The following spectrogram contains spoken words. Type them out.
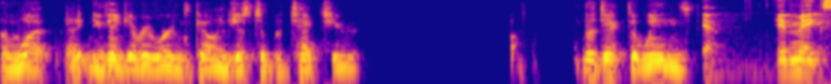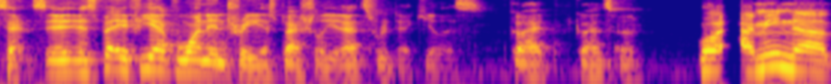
of what you think everyone's going just to protect your protect the wins. Yeah, it makes sense. It- If you have one entry, especially, that's ridiculous. Go ahead. Go ahead, Spoon. Well, I mean, uh,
